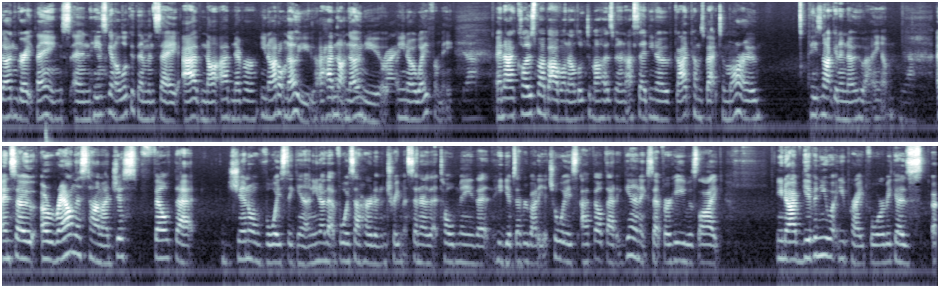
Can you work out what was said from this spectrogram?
done great things and he's going to look at them and say i've not i've never you know i don't know you i have not known you Right. you know away from me Yeah. and i closed my bible and i looked at my husband and i said you know if god comes back tomorrow he's not going to know who i am Yeah. and so around this time i just felt that gentle voice again. You know that voice i heard in the treatment center that told me that he gives everybody a choice. I felt that again except for he was like you know i've given you what you prayed for because uh,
